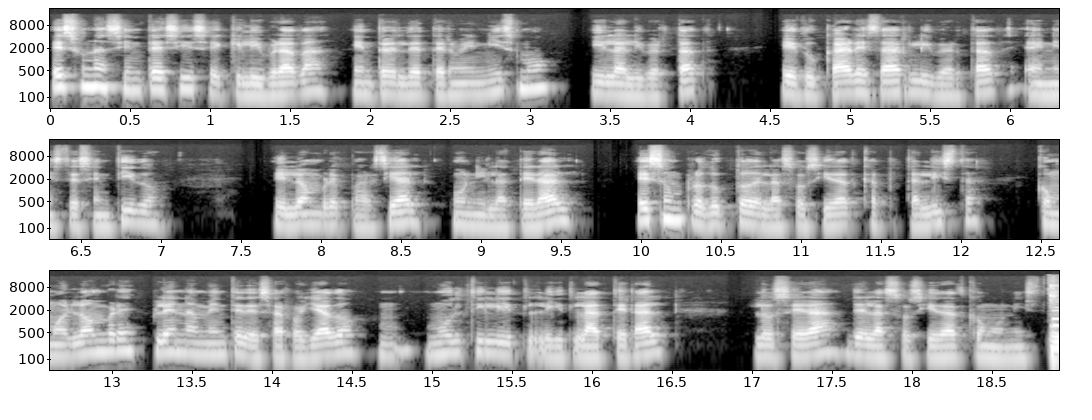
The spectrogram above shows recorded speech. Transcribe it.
es una síntesis equilibrada entre el determinismo y la libertad. Educar es dar libertad en este sentido. El hombre parcial, unilateral, es un producto de la sociedad capitalista, como el hombre plenamente desarrollado, multilateral, lo será de la sociedad comunista.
